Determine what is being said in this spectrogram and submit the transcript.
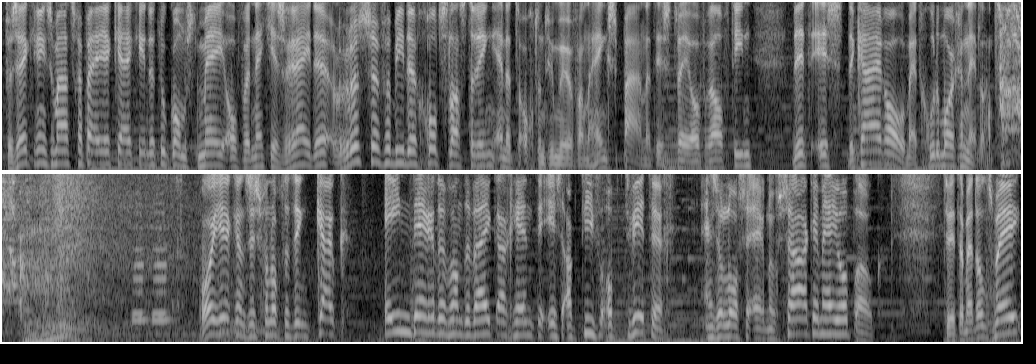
Verzekeringsmaatschappijen kijken in de toekomst mee of we netjes rijden. Russen verbieden godslastering en het ochtendhumeur van Henk Spaan. Het is twee over half tien. Dit is de KRO met Goedemorgen Nederland. Roy Herkens is vanochtend in Kuik. Een derde van de wijkagenten is actief op Twitter. En ze lossen er nog zaken mee op ook. Twitter met ons mee.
